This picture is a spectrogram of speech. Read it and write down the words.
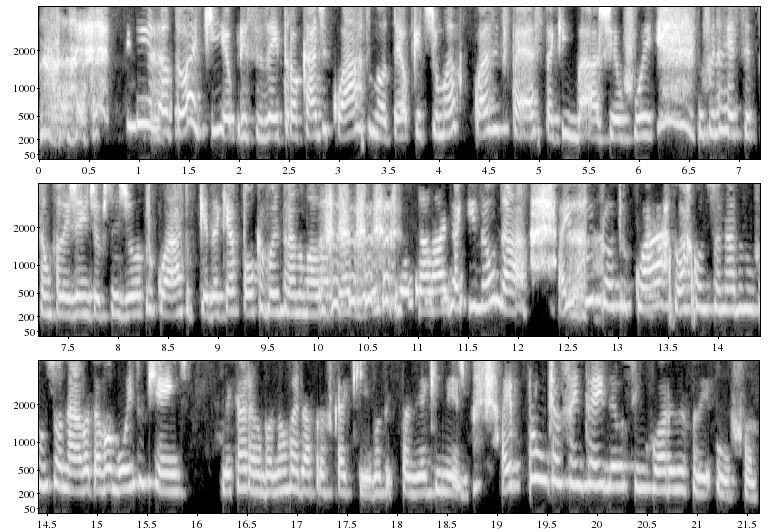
Menina, eu tô aqui, eu precisei trocar de quarto no hotel, porque tinha uma quase festa aqui embaixo. Eu fui, eu fui na recepção, falei, gente, eu preciso de outro quarto, porque daqui a pouco eu vou entrar numa live às oito, outra live aqui não dá. Aí eu fui para outro quarto, o ar-condicionado não funcionava, estava muito quente. Falei, caramba, não vai dar para ficar aqui, vou ter que fazer aqui mesmo. Aí, pum, que eu sentei, deu cinco horas, eu falei, ufa.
